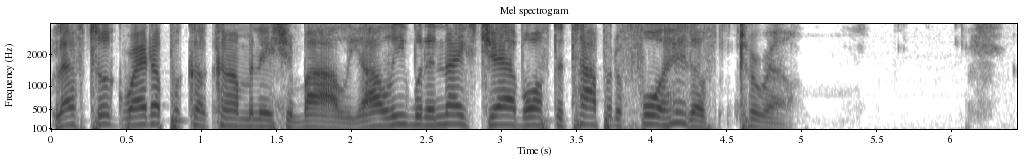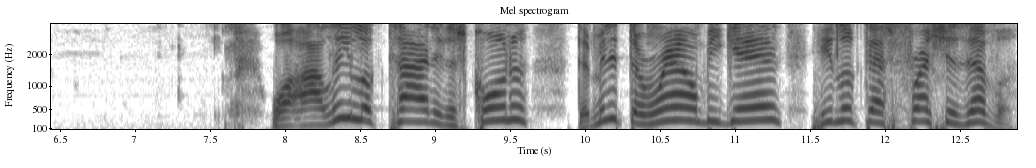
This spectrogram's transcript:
Left hook, right uppercut combination by Ali. Ali with a nice jab off the top of the forehead of Terrell. While Ali looked tired in his corner, the minute the round began, he looked as fresh as ever.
